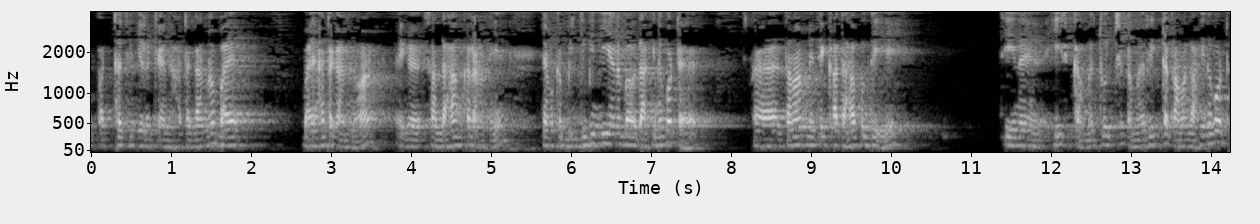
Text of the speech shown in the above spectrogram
උපට්ඨති කියලා කියන්නේ හට ගන්නවා බය බය හට ගන්නවා ඒක සඳහන් කරන්නේ යමක බිදි බිදි යන බව දකිනකොට තමන් මෙතෙක් අදහපු දේ තියෙන හිස්කම තුච්චකම රික්තකම දකිනකොට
